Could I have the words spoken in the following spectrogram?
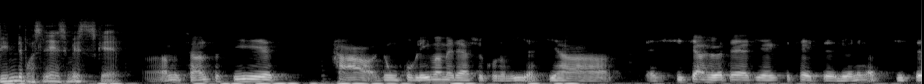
vinde det brasilianske mesterskab. Ja, Santos, de øh, har nogle problemer med deres økonomi. Altså, de har ja, det sidste jeg har hørt, det er, at de har ikke betalt øh, lønninger de sidste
